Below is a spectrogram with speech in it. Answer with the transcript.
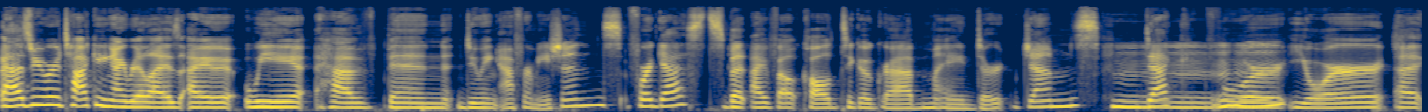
As we were talking, I realized I we have been doing affirmations for guests, but I felt called to go grab my dirt gems mm-hmm. deck for mm-hmm. your uh,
